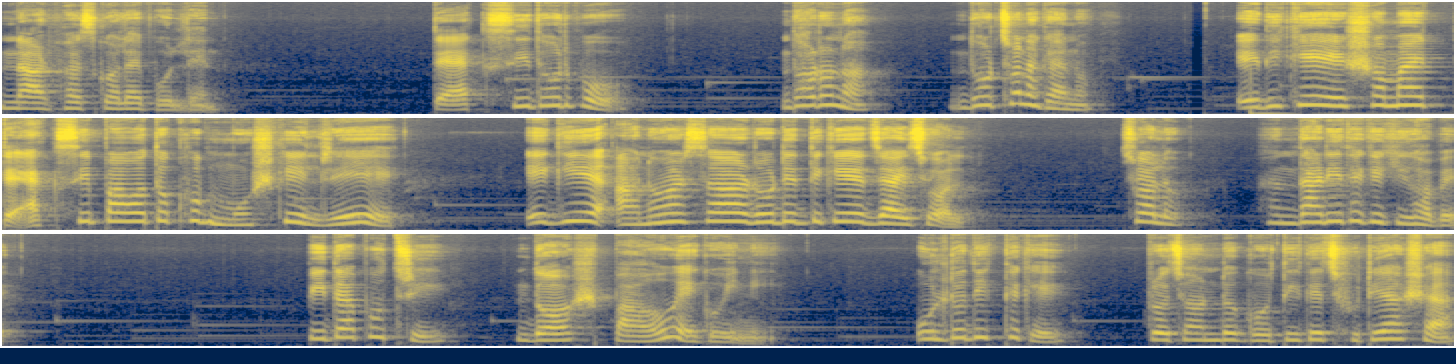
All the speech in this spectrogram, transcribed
নার্ভাস গলায় বললেন ট্যাক্সি ধরব? ধরো না, ধরছ না কেন? এদিকে এ সময় ট্যাক্সি পাওয়া তো খুব মুশকিল রে। এগিয়ে আনোয়ার শাহ রোডের দিকে যাই চল। চলো, দাঁড়িয়ে থেকে কি হবে? পিতাপুত্রী দশ পাও এগোয়নি। উল্টো দিক থেকে প্রচণ্ড গতিতে ছুটে আসা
